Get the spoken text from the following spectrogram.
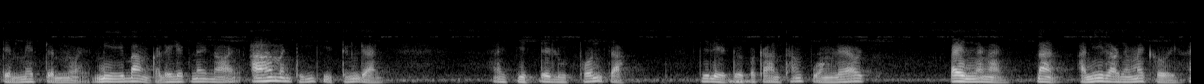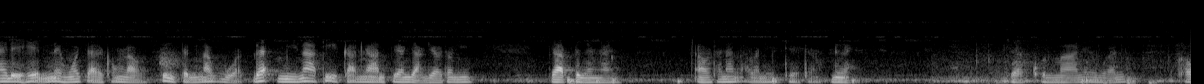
เต็มเม็ดเต็มหน่วย มีบ้างก็เล็กๆน้อยๆอ้ามันถึงขีดถึงแดน ให้จิตได้หลุดพ้นจากกิเลสโดยประการทั้งปวงแล้วเป็นยังไงนั่นอันนี้เรายังไม่เคย ให้ได้เห็นในหัวใจของเรา ซึ่งเป็นนักบวชและมีหน้าที่การงานเพียงอย่างเดียวเท่านี้จะเป็นยังไง เอาเท่านั้นวันนี้เทศเหนื่อยจากคนมาเนี่ยเหมือน เขา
